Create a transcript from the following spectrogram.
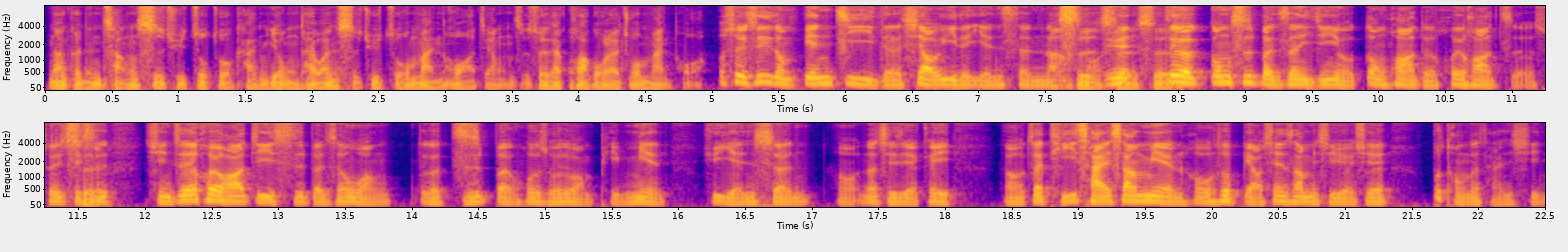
那可能尝试去做做看，用台湾史去做漫画这样子，所以才跨过来做漫画。所以是一种编辑的效益的延伸啦、啊。是是是，因为这个公司本身已经有动画的绘画者，所以其实请这些绘画技师本身往这个纸本或者说往平面去延伸哦，那其实也可以哦，在题材上面或者说表现上面，其实有些不同的弹性。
